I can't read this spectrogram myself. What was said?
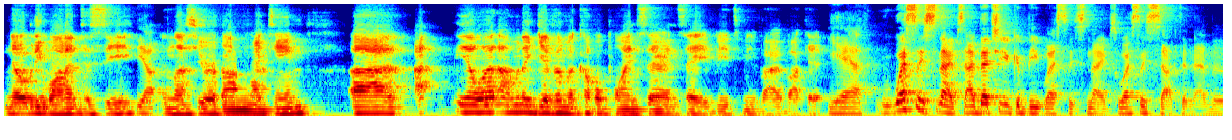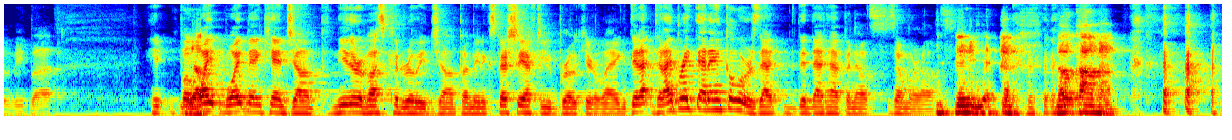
nobody wanted to see. Yeah. Unless you were on my team. Uh, I, you know what? I'm gonna give him a couple points there and say he beats me by a bucket. Yeah, Wesley Snipes. I bet you you could beat Wesley Snipes. Wesley sucked in that movie, but he, but yep. white white man can't jump. Neither of us could really jump. I mean, especially after you broke your leg. Did I did I break that ankle, or is that did that happen else somewhere else? no comment.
